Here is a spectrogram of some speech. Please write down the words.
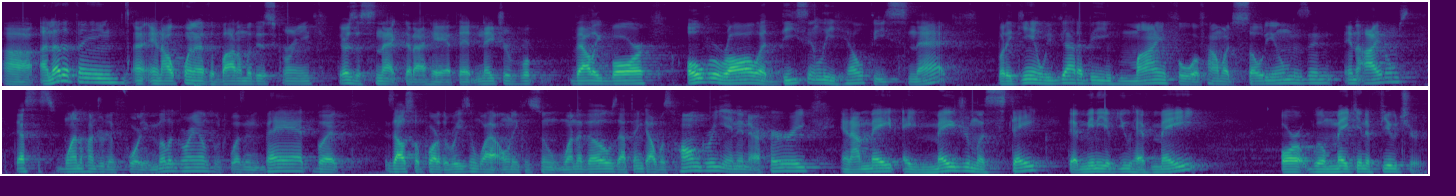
Uh, another thing, and I'll point out at the bottom of this screen, there's a snack that I had, that Nature Valley bar. Overall, a decently healthy snack. But again, we've got to be mindful of how much sodium is in, in items. That's 140 milligrams, which wasn't bad, but is also part of the reason why I only consumed one of those. I think I was hungry and in a hurry, and I made a major mistake that many of you have made or will make in the future.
